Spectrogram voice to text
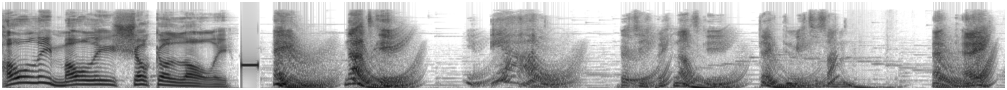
Holy moly Schokololi. Hey, Natsuki! Ja. Plötzlich bricht Natsuki direkt in mich zusammen. Hey, hey.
